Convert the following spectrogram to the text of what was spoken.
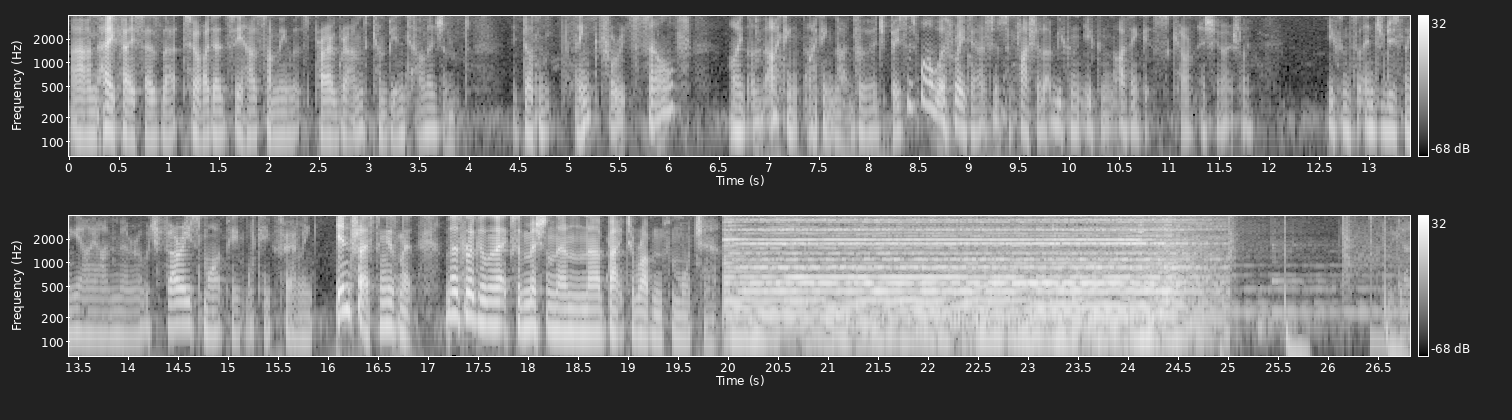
and Heike says that too. I don't see how something that's programmed can be intelligent. It doesn't think for itself. I, I think I think that Verge piece is well worth reading. Actually, just to flash it up, you can you can. I think it's current issue actually. You can introduce the AI mirror, which very smart people keep failing. Interesting, isn't it? Let's look at the next submission, then uh, back to Robin for more chat. Here we go.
